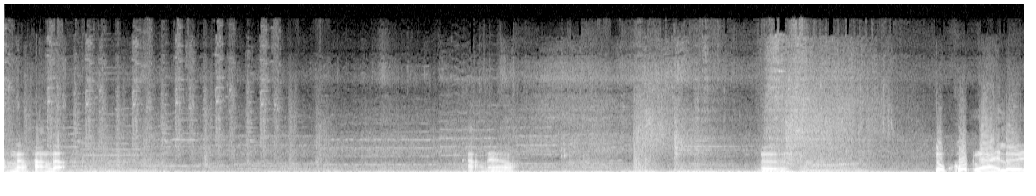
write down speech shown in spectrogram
ขังแล้วขังแล้วขังแล้ว เออ จบโคตรง่ายเลย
